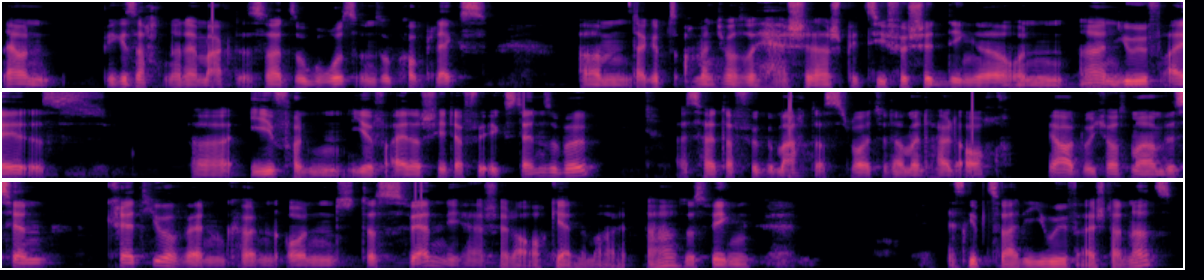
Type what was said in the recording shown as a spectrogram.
Ja, und wie gesagt, ne, der Markt ist halt so groß und so komplex, ähm, da gibt es auch manchmal so herstellerspezifische Dinge und äh, ein UFI ist äh, E von EFI, das steht ja für Extensible. Ist halt dafür gemacht, dass Leute damit halt auch ja durchaus mal ein bisschen kreativer werden können. Und das werden die Hersteller auch gerne mal. Ja? Deswegen, es gibt zwar die UEFI-Standards,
